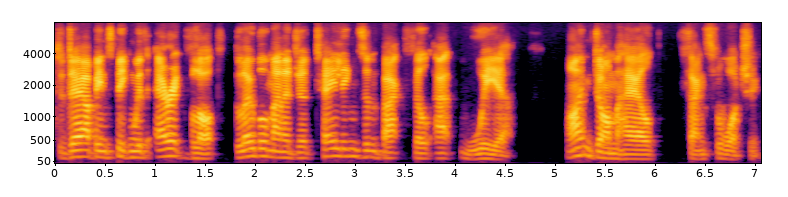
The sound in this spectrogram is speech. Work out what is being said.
Today, I've been speaking with Erik Vlot, Global Manager, Tailings and Backfill at Weir. I'm Dom Hale. Thanks for watching.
